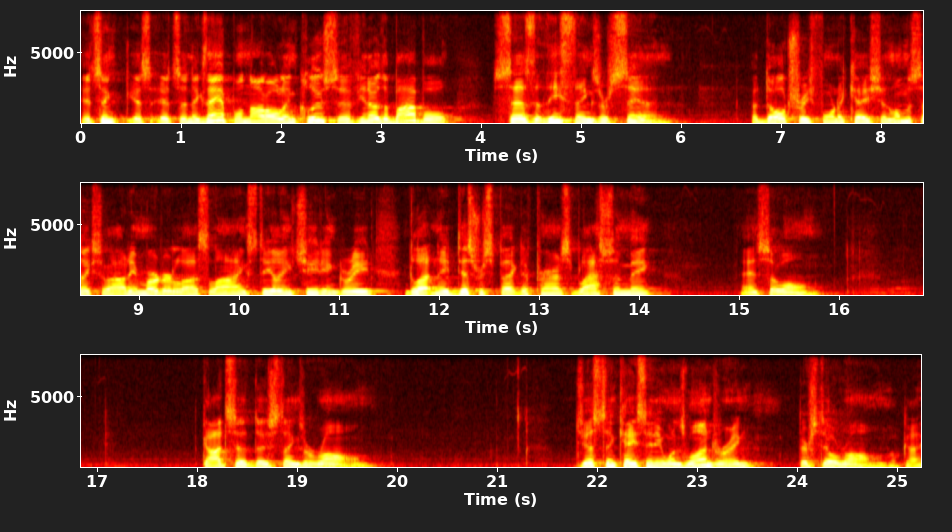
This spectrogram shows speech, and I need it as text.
It's, in, it's, it's an example, not all inclusive. You know, the Bible says that these things are sin adultery, fornication, homosexuality, murder, lust, lying, stealing, cheating, greed, gluttony, disrespect of parents, blasphemy, and so on. God said those things are wrong. Just in case anyone's wondering, they're still wrong, okay?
